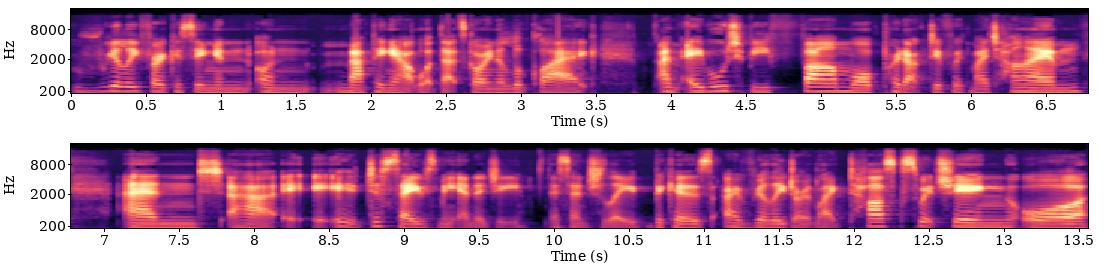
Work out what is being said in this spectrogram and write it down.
really focusing in, on mapping out what that's going to look like, I'm able to be far more productive with my time. And uh, it, it just saves me energy, essentially, because I really don't like task switching or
